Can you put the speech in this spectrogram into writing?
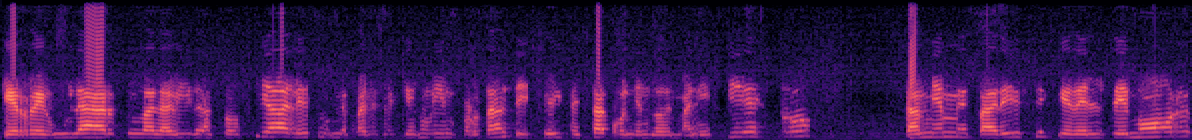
que regular toda la vida social, eso me parece que es muy importante y que hoy se está poniendo de manifiesto. También me parece que del temor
